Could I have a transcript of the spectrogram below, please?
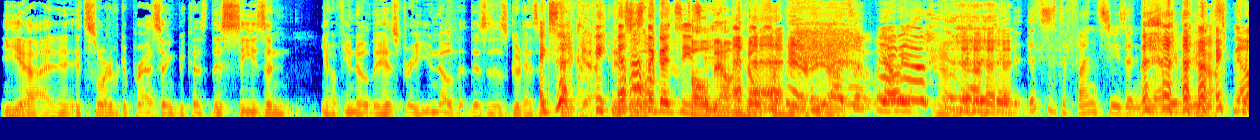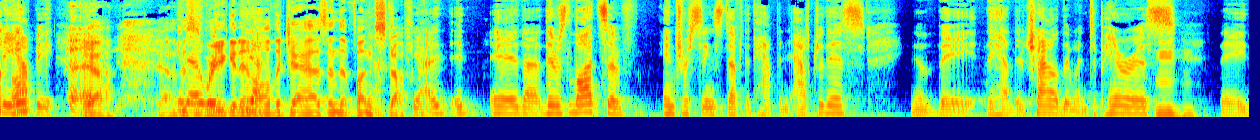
Yeah, and it's sort of depressing because this season, you know, if you know the history, you know that this is as good as it's going to Exactly. get. This It's is the good It's all downhill from here. Yeah, We always, Yeah. we always say this is the fun season when everybody Yeah. pretty happy. yeah, yeah. This know, is where we- you get in yeah. all the jazz and the fun stuff. Yeah, it, it, it uh, there's lots of interesting stuff that happened after this. You know, they they had their child. They went to Paris. Mm-hmm. They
